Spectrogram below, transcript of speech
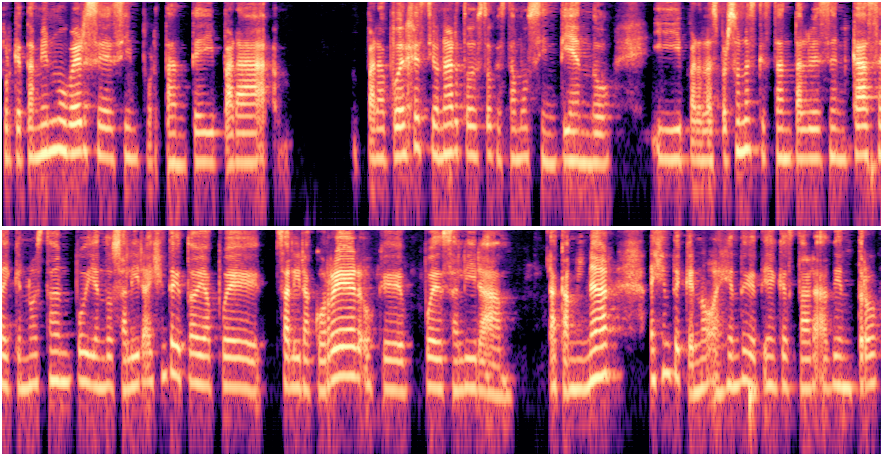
porque también moverse es importante y para, para poder gestionar todo esto que estamos sintiendo y para las personas que están tal vez en casa y que no están pudiendo salir, hay gente que todavía puede salir a correr o que puede salir a a caminar. Hay gente que no, hay gente que tiene que estar adentro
